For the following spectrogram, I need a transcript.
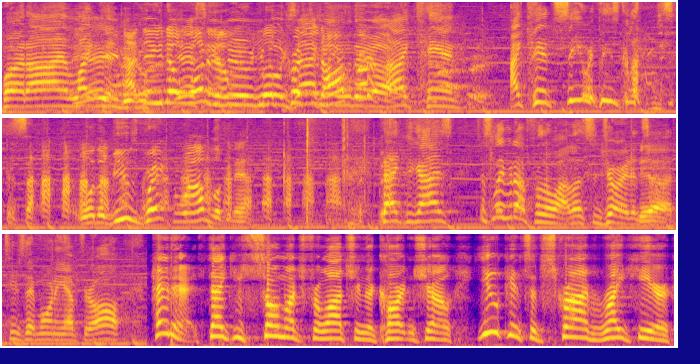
but I liked Yeah, it. I think you know Yes, one of you them. do. You Little know Christian exactly who they are. I can't. I can't see with these glasses. Well, the view's great from where I'm looking at. Thank you guys. Just leave it up for a little while. Let's enjoy it. It's Yeah. uh, Tuesday morning after all. Hey there. Thank you so much for watching The Carton Show. You can subscribe right here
